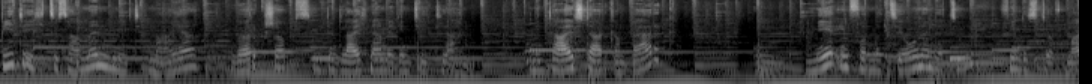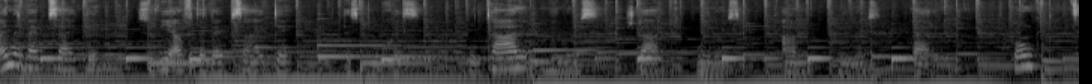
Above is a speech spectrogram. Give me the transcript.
biete ich zusammen mit Maya Workshops mit dem gleichnamigen Titel an. Mental stark am Berg Mehr Informationen dazu findest du auf meiner Webseite sowie auf der Webseite des Buches mental-stark-am-berg.ch.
